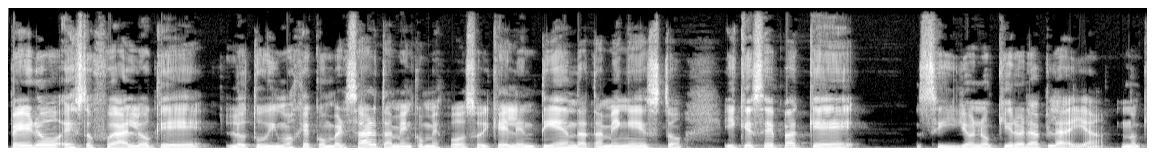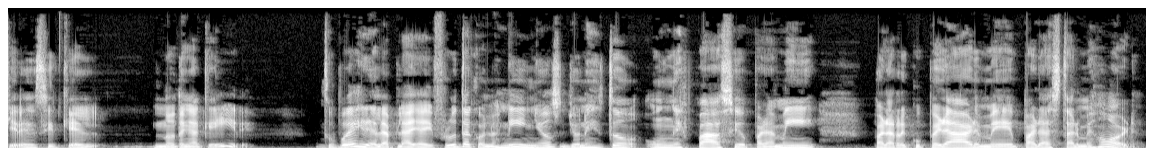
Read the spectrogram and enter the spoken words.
Pero esto fue algo que lo tuvimos que conversar también con mi esposo y que él entienda también esto y que sepa que si yo no quiero la playa, no quiere decir que él no tenga que ir. Tú puedes ir a la playa, disfruta con los niños, yo necesito un espacio para mí, para recuperarme, para estar mejor.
